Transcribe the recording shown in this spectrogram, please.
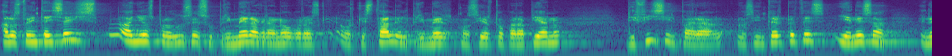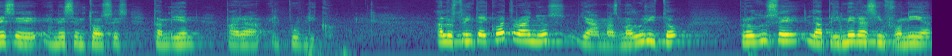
A los 36 años produce su primera gran obra orquestal, el primer concierto para piano, difícil para los intérpretes y en, ese entonces también para el público. A los 34 años, ya más madurito, produce la primera sinfonía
